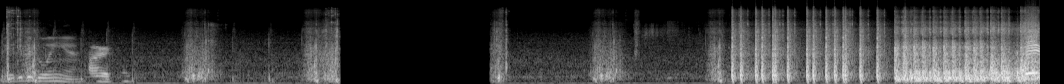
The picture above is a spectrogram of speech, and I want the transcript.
मेरी भी दो ही हैं। अबे,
